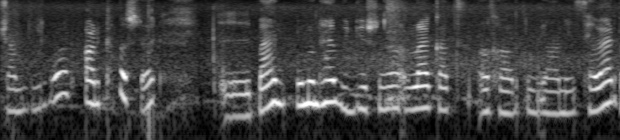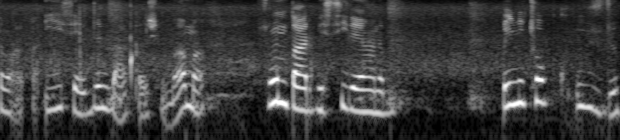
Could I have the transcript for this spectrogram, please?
Akşam değil var. Arkadaşlar e, ben onun her videosuna like at, atardım yani severdim arka iyi sevdiğim bir arkadaşımdı ama son darbesiyle yani beni çok üzdü.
